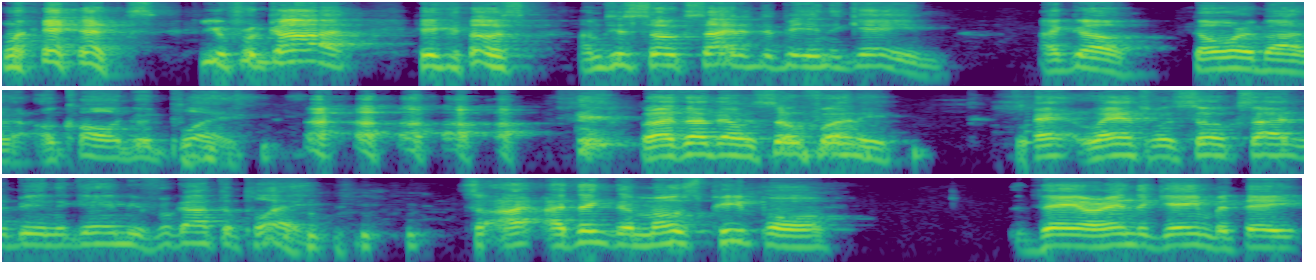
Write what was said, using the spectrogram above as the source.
Lance, you forgot. He goes, I'm just so excited to be in the game. I go, don't worry about it. I'll call a good play. but I thought that was so funny. Lance was so excited to be in the game, he forgot to play. so I, I think that most people, they are in the game, but they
